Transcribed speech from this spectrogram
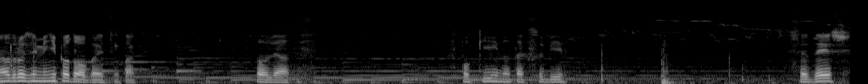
Ну, друзі, мені подобається так справлятись. Спокійно так собі. Сидиш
